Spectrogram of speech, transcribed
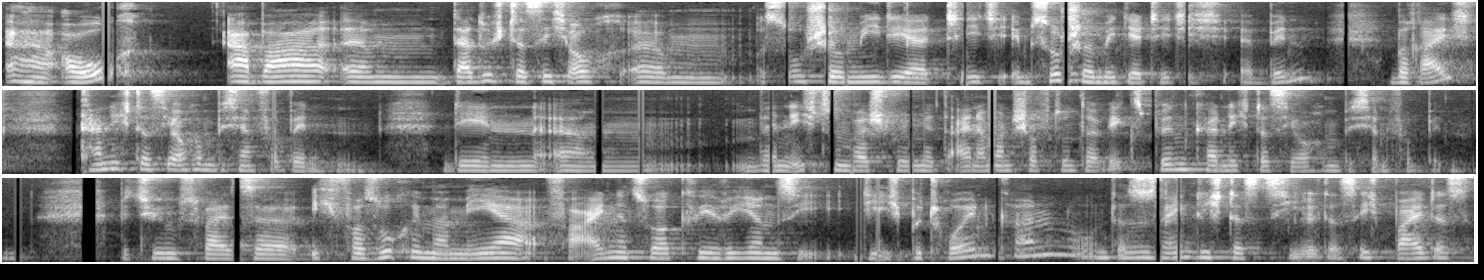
Äh, auch. Aber ähm, dadurch, dass ich auch ähm, Social Media tätig, im Social Media tätig äh, bin, Bereich, kann ich das ja auch ein bisschen verbinden. Den, ähm, wenn ich zum Beispiel mit einer Mannschaft unterwegs bin, kann ich das ja auch ein bisschen verbinden. Beziehungsweise ich versuche immer mehr Vereine zu akquirieren, die ich betreuen kann. Und das ist eigentlich das Ziel, dass ich beides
